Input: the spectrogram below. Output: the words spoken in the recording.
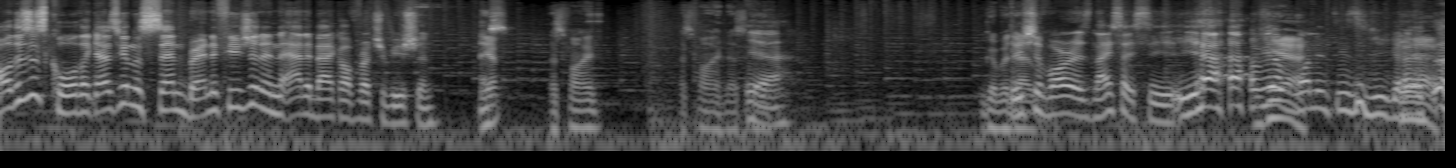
Oh, this is cool. The guy's gonna send Brand Fusion and add it back off Retribution. Yep. That's fine. That's fine. That's good. Good with Three that. Is nice. I see. Yeah, we Yeah. have one in TCG, guys. Yeah.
